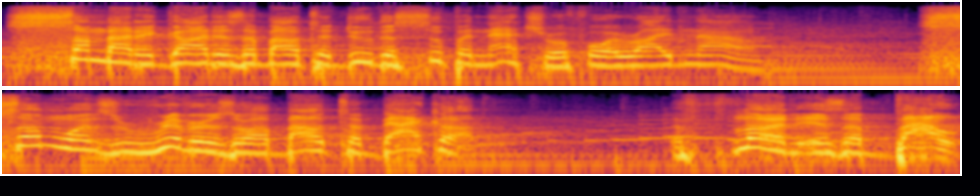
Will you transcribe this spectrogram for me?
Somebody, God is about to do the supernatural for right now. Someone's rivers are about to back up. The flood is about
